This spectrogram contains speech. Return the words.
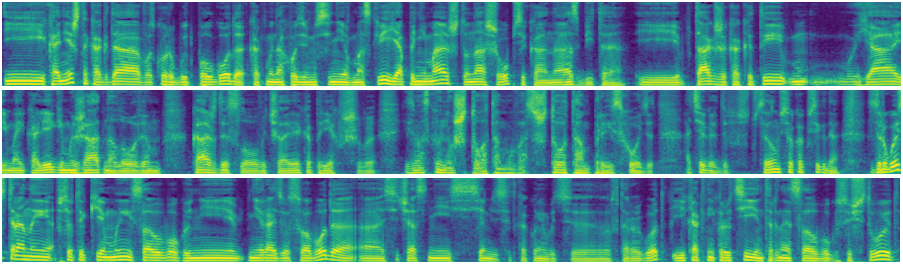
И, конечно, когда вот скоро будет полгода, как мы находимся не в Москве, я понимаю, что наша оптика, она сбитая. И так же, как и ты, я и мои коллеги, мы жадно ловим каждое слово человека, приехавшего из Москвы. Ну что там у вас? Что там происходит? А те говорят, да, в целом все как всегда. С другой стороны, все-таки мы, слава богу, не, не радио «Свобода», а сейчас не 70 какой-нибудь э, второй год. И как ни крути, интернет, слава богу, существует.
